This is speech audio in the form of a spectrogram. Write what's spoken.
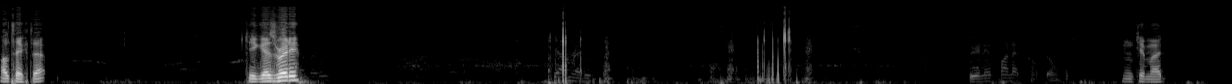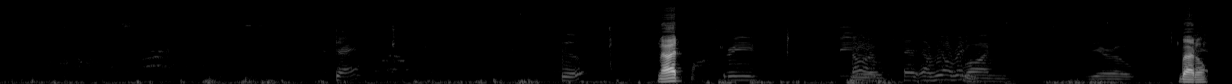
I'll take that. Okay, you guys ready? I'm ready? Yeah, I'm ready. We didn't find that cup though. Okay, Matt. Okay. Two. Matt, Three, two, uh, are we all ready? one, zero. battle.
